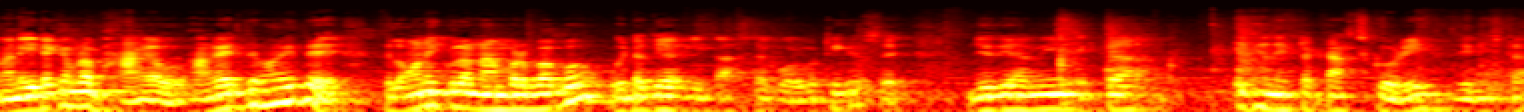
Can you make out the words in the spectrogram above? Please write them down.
মানে এটাকে আমরা ভাঙাবো। ভাঙাইতে ভাঙাইতে তাহলে অনেকগুলো নাম্বার পাবো, ওইটা দিয়ে আমি কাজটা করব, ঠিক আছে? যদি আমি একটা, এখানে একটা কাজ করি জিনিসটা।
